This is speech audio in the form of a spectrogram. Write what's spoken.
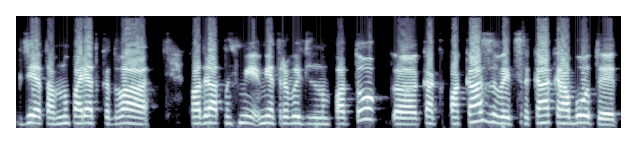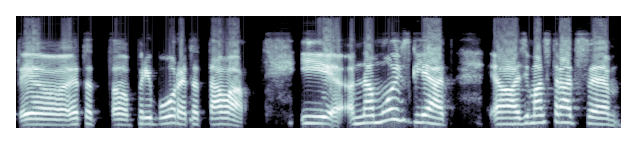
где там, ну, порядка 2 квадратных метра выделенным поток, э, как показывается, как работает этот прибор, этот товар. И, на мой взгляд, демонстрация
